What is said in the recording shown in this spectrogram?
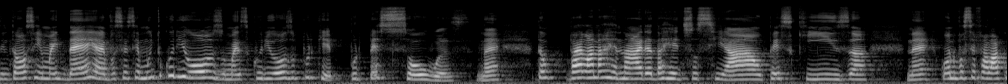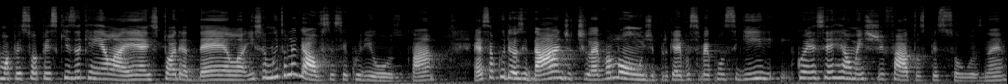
Então, assim, uma ideia é você ser muito curioso, mas curioso por quê? Por pessoas, né? Então, vai lá na, na área da rede social, pesquisa, né? Quando você falar com uma pessoa, pesquisa quem ela é, a história dela. Isso é muito legal você ser curioso, tá? Essa curiosidade te leva longe, porque aí você vai conseguir conhecer realmente de fato as pessoas, né?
